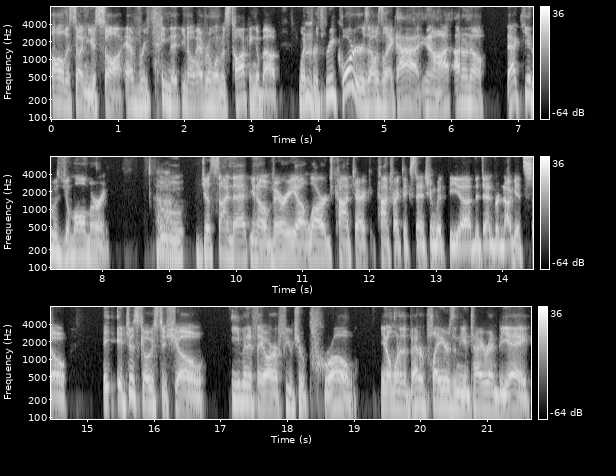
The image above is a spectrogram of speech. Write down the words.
All of a sudden, you saw everything that you know everyone was talking about. When hmm. for three quarters, I was like, ah, you know, I, I don't know. That kid was Jamal Murray, who uh-huh. just signed that you know very uh, large contract contract extension with the uh, the Denver Nuggets. So it, it just goes to show even if they are a future pro, you know, one of the better players in the entire NBA,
